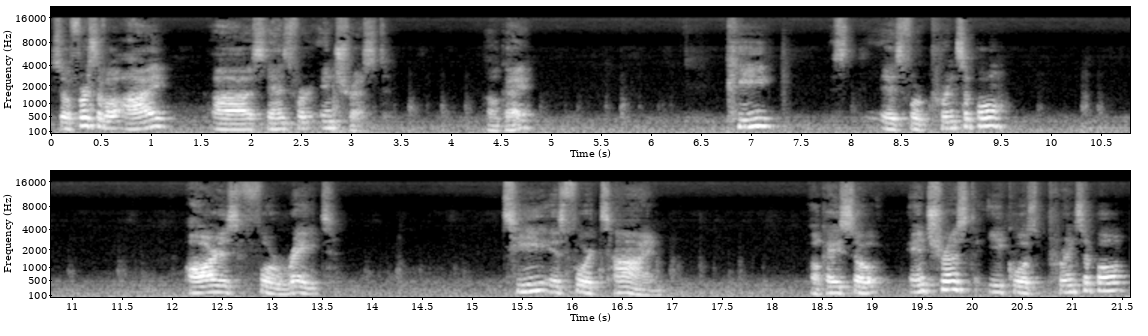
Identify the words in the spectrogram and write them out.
so first of all, I uh, stands for interest. Okay. P is for principal. R is for rate. T is for time. Okay, so interest equals principal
